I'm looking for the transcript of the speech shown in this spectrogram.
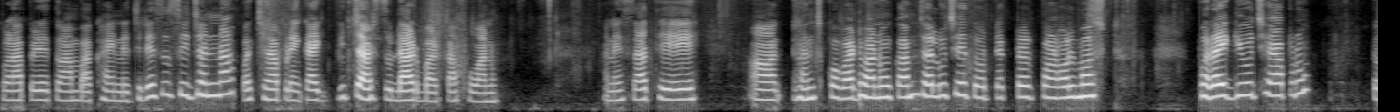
પણ આપણે તો આંબા ખાઈને જ રહેશું સિઝનના. પછી આપણે કાંઈક વિચારશું દાળ બાળ કાપવાનું. અને સાથે રંજકો વાઢવાનું કામ ચાલુ છે, તો ટ્રેક્ટર પણ ઓલમોસ્ટ ભરાઈ ગયું છે આપણું. તો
